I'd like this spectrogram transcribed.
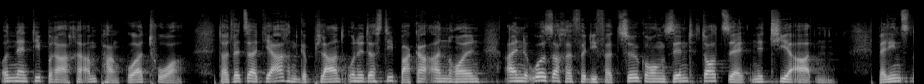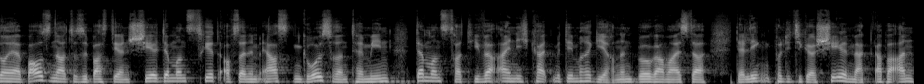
und nennt die Brache am Pankower Tor. Dort wird seit Jahren geplant, ohne dass die Bagger anrollen. Eine Ursache für die Verzögerung sind dort seltene Tierarten. Berlins neuer Bausenator Sebastian Scheel demonstriert auf seinem ersten größeren Termin demonstrative Einigkeit mit dem regierenden Bürgermeister. Der linken Politiker Scheel merkt aber an,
